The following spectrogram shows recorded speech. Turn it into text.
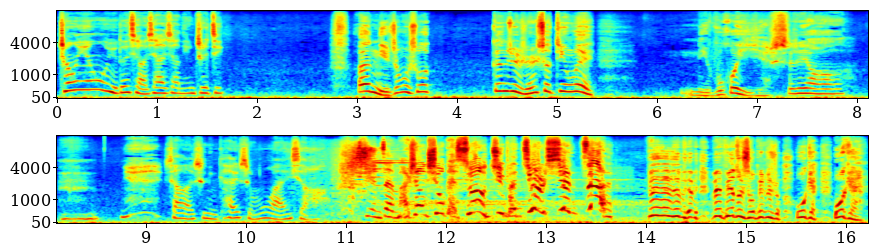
中英物语》的小夏向您致敬。按你这么说，根据人设定位，你不会也是要？沙老师，你开什么玩笑？现在马上修改所有剧本，就是现在！别别别别别别别动手！别动手！我改我改。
